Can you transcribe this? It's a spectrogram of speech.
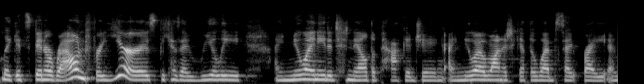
like it's been around for years because I really I knew I needed to nail the packaging. I knew I wanted to get the website right. I,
